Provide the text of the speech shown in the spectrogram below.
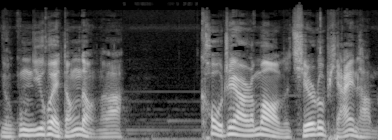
有共济会等等的吧，扣这样的帽子其实都便宜他们。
